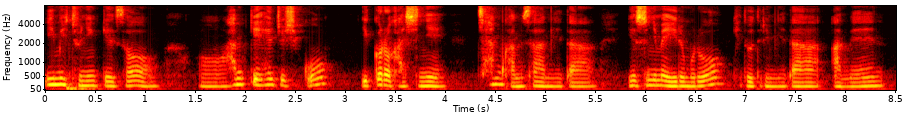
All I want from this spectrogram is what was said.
이미 주님께서 어, 함께 해주시고 이끌어 가시니 참 감사합니다. 예수님의 이름으로 기도드립니다. 아멘.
